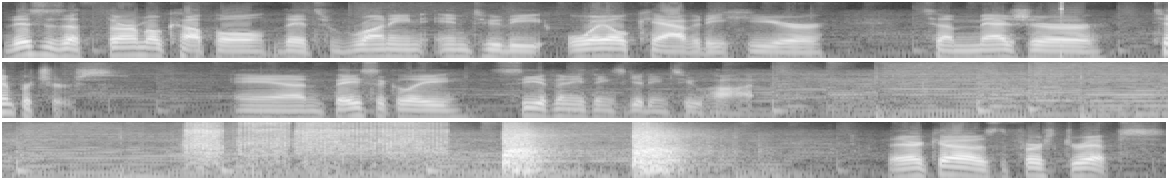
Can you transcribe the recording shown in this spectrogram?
This is a thermocouple that's running into the oil cavity here to measure temperatures and basically see if anything's getting too hot. There it goes, the first drips.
